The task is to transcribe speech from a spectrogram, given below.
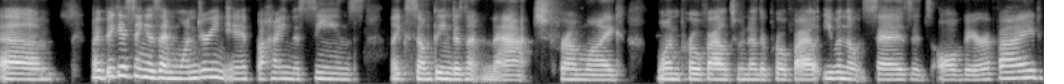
Um, my biggest thing is I'm wondering if behind the scenes, like something doesn't match from like one profile to another profile, even though it says it's all verified.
